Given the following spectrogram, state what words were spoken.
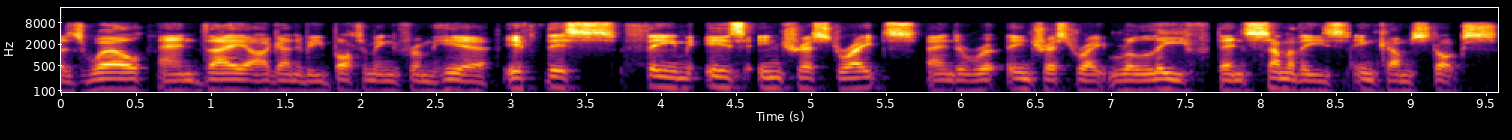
as well, and they are going to be bottoming from here. If this theme is interest rates and re- interest rate relief, then some of these income stocks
